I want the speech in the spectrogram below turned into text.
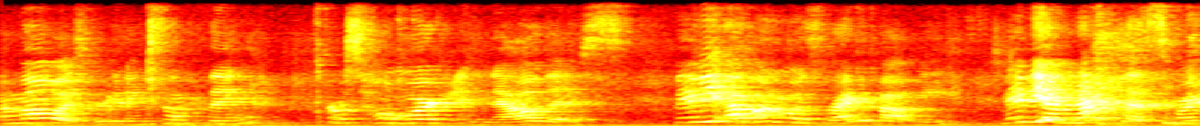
I'm always forgetting something. First homework, and now this. Maybe Evan was right about me. Maybe I'm not that smart.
